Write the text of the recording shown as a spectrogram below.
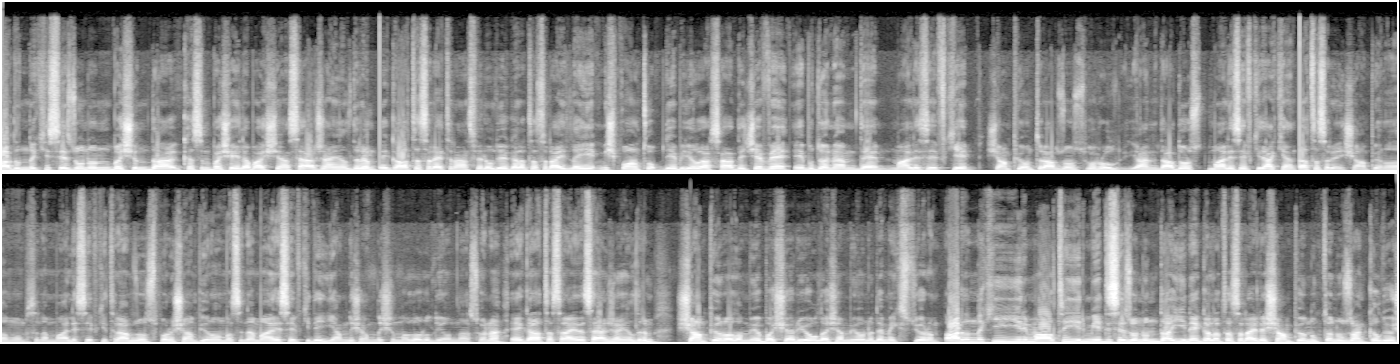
Ardındaki sezonun başında Kasımpaşa ile başlayan Sercan Yıldırım e, Galatasaray transfer oluyor. Galatasaray'la 70 puan toplayabiliyorlar sadece ve e, bu dönemde maalesef ki şampiyon Trabzonspor oldu. Yani daha doğrusu maalesef ki derken Galatasaray'ın şampiyon olamamasına maalesef ki Trabzonspor'un şampiyon olmasına maalesef ki değil yanlış anlaşılmalar oluyor ondan sonra. E, Galatasaray'da Sercan Yıldırım şampiyon olamıyor, başarıya ulaşamıyor onu demek istiyorum. Ardındaki 26-27 sezonunda yine Galatasaray'la şampiyonluktan uzak kalıyor.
